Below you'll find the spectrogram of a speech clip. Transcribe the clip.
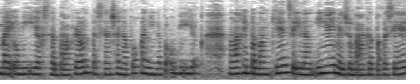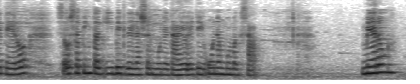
may umiiyak sa background. Pasensya na po, kanina pa umiiyak ang aking pamangkin sa ilang ingay. Medyo maaga pa kasi, pero sa usaping pag-ibig, relasyon muna tayo. Ito yung unang bumagsak. Merong,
